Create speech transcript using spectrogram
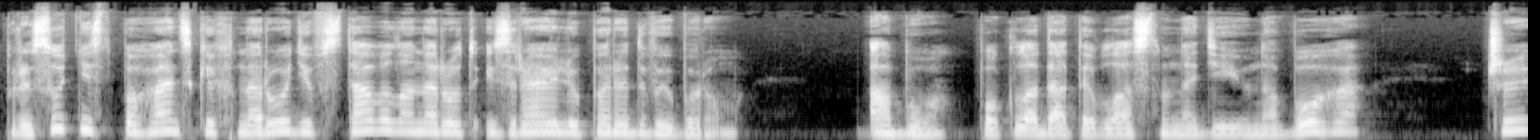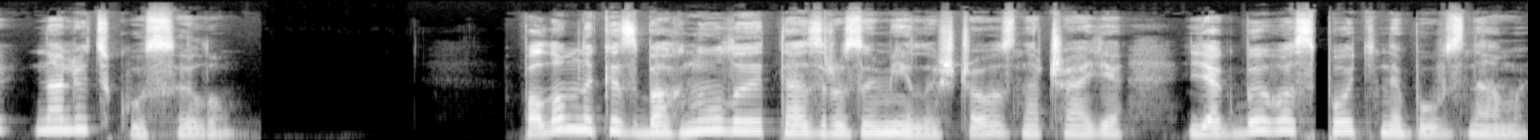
Присутність поганських народів ставила народ Ізраїлю перед вибором або покладати власну надію на Бога чи на людську силу. Паломники збагнули та зрозуміли, що означає, якби Господь не був з нами,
